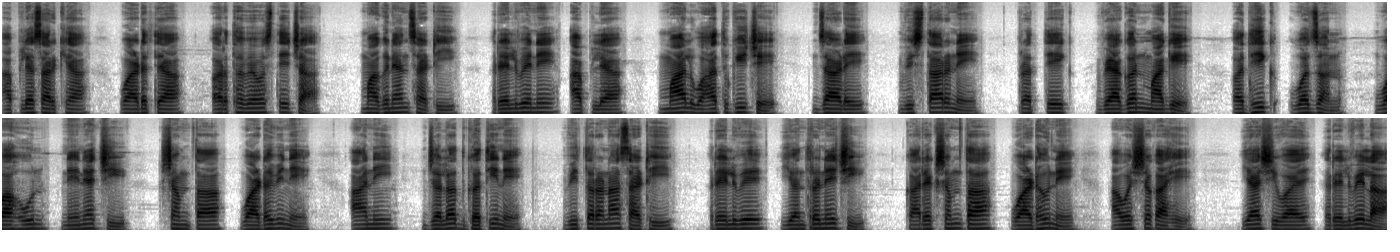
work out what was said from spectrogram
आपल्यासारख्या वाढत्या अर्थव्यवस्थेच्या मागण्यांसाठी रेल्वेने आपल्या मालवाहतुकीचे जाळे विस्तारणे प्रत्येक वॅगनमागे अधिक वजन वाहून नेण्याची क्षमता वाढविणे आणि जलद गतीने वितरणासाठी रेल्वे यंत्रणेची कार्यक्षमता वाढवणे आवश्यक आहे. याशिवाय रेल्वेला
